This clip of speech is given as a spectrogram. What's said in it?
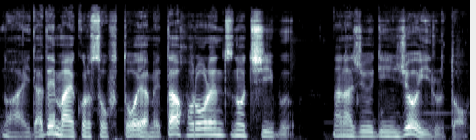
の間でマイクロソフトを辞めたホローレンズのチーム70人以上いると。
